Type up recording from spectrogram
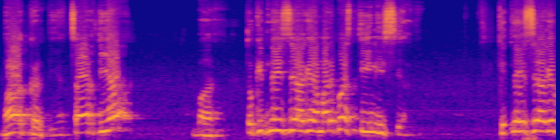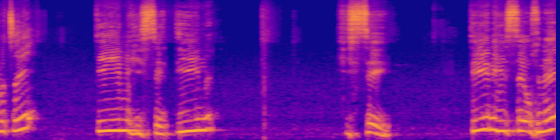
भाग कर दिया। चार दिया बारह। तो कितने हिस्से आ गए हमारे पास? तीन हिस्से आ गए। कितने हिस्से आ गए बच्चे? तीन हिस्से तीन हिस्से। तीन हिस्से उसने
